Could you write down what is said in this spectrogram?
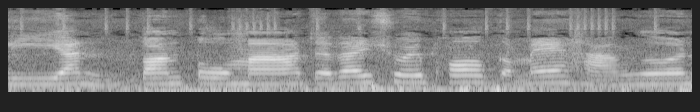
เรียน ตอนโตมาจะได้ช่วยพ่อกับแม่หาเงิน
